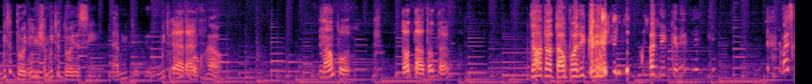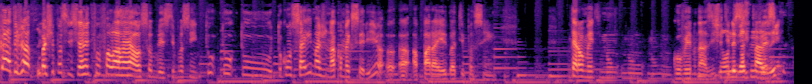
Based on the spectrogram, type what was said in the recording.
muito doido, Uhum. bicho, é muito doido, assim. É muito, muito, muito louco, real. Não, pô. Total, total. Tal, tal, tal, pode crer. pode crer. Mas, cara, tu já. Mas, tipo assim, se a gente for falar real sobre isso, tipo assim, tu, tu, tu, tu consegue imaginar como é que seria a, a- a Paraíba, tipo assim. Literalmente num, num, num governo nazista, No tipo, universo tivesse- nazista.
